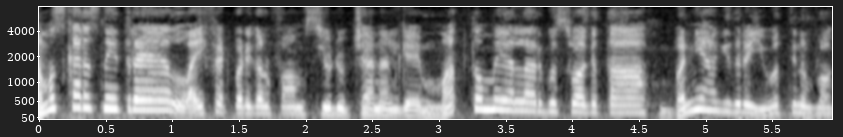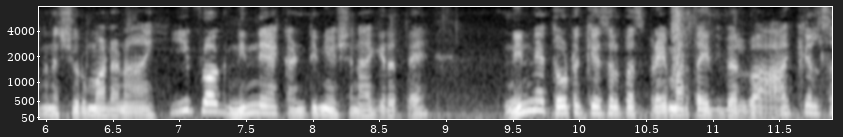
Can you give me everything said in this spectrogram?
ನಮಸ್ಕಾರ ಸ್ನೇಹಿತರೆ life at Parigal farms YouTube ಚಾನಲ್ಗೆ ಮತ್ತೊಮ್ಮೆ ಎಲ್ಲರಿಗೂ ಸ್ವಾಗತ. ಬನ್ನಿ ಆಗಿದ್ರೆ ಇವತ್ತಿನ ವ್ಲಾಗ್ನ ಶುರು ಮಾಡೋಣ. ಈ ಬ್ಲಾಗ್ ನಿನ್ನೆ ಕಂಟಿನ್ಯೂಷನ್ ಆಗಿರುತ್ತೆ. ನಿನ್ನೆ ತೋಟಕ್ಕೆ ಸ್ವಲ್ಪ ಸ್ಪ್ರೇ ಮಾಡ್ತಾ ಇದ್ವಿ ಅಲ್ವಾ? ಆ ಕೆಲಸ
